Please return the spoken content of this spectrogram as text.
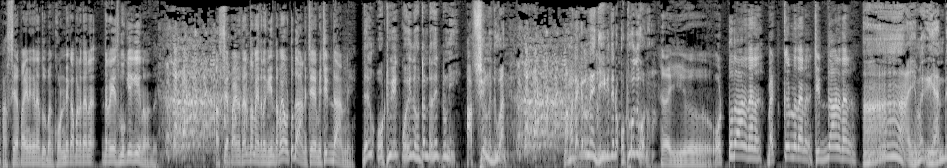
අස්්‍ය පයිනක නැතු බං කොන්්ඩ කපන තැනට රේස් බුකිය කියනවාද? අස්්‍ය පයින තැන තමයි එතන ගින් තමයි ඔට්ටු දාන්නේ චේ මෙචිත් දාන්නේ. දැන් ඔටුවේ කොයිද ඔතන්ට දෙට්ටුනේ? අස්්‍යයන දුවන් මම දැකලනෑ ජීවිතයට ඔටුව දෝනවා අයියෝ ඔට්ටු දාන තැන බැට් කරන තැන චිද්දාන තැන. ආ එම කියන්ඩ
